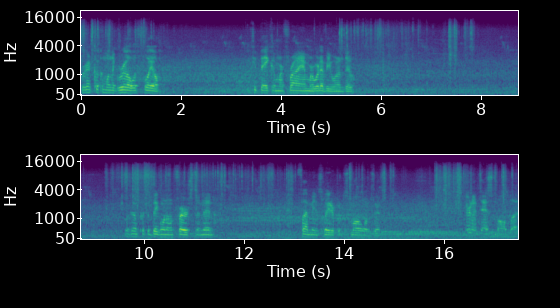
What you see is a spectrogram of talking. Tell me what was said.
We're gonna cook them on the grill with foil. You could bake them or fry them or whatever you want to do. We're gonna put the big one on first and then five minutes later put the small ones in. They're not that small, but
